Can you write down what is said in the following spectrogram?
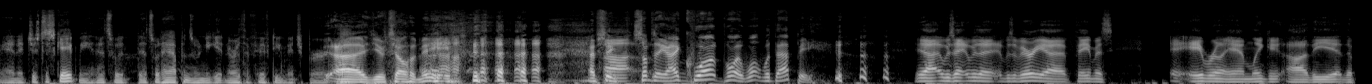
and it just escaped me. That's what that's what happens when you get north of fifty, Mitch Berg. Uh, you're telling me. Uh, I'm saying uh, something I quote. Boy, what would that be? Yeah, it was a, it was a it was a very uh, famous Abraham Lincoln. Uh, the the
